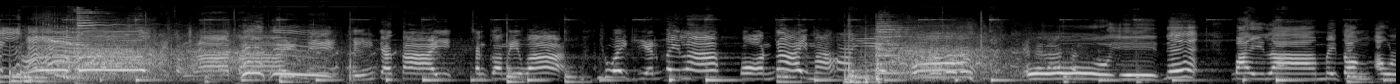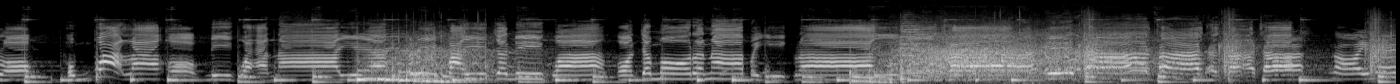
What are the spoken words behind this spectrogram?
ย ไม่ต้องลาตายนี่ถึงจะตาย ฉันก็ไม่ว่า ช่วยเขียนใบลาก่อนได้ไหม โอ้ยเนี่ย ใบลาไม่ต้องเอาหรอก ผมว่าลาออกดีกว่านายรีบไปจะดีกว่า ก่อนจะมรณาไปอีกรายชาเอชาชาชาชาชาหน่อยแม่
